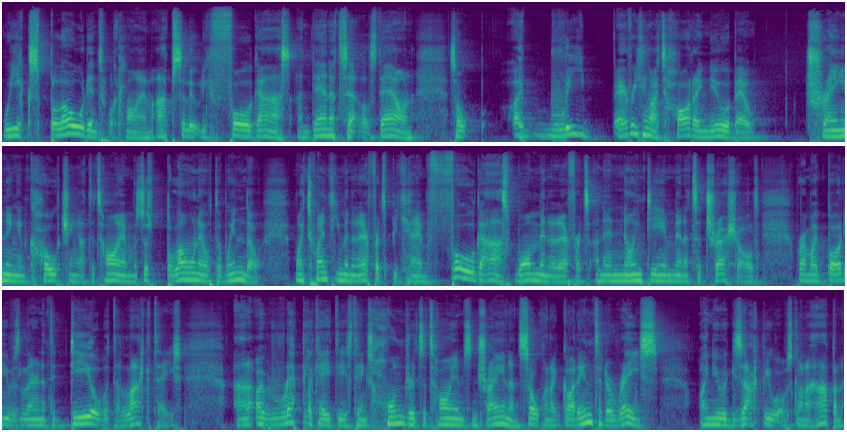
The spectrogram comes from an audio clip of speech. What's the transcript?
We explode into a climb, absolutely full gas, and then it settles down. So I read everything I thought I knew about training and coaching at the time was just blown out the window. My 20 minute efforts became full gas one minute efforts and then 19 minutes at threshold, where my body was learning to deal with the lactate. And I would replicate these things hundreds of times in training. So when I got into the race, I knew exactly what was going to happen.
